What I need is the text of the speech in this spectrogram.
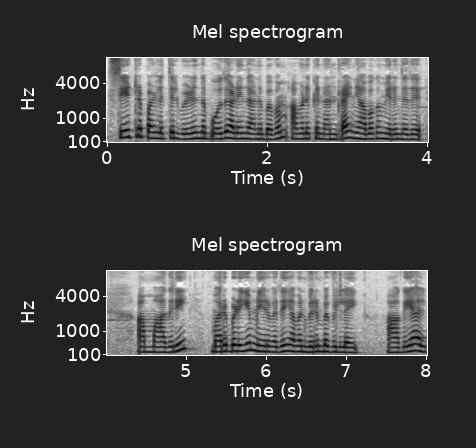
சேற்று பள்ளத்தில் விழுந்தபோது அடைந்த அனுபவம் அவனுக்கு நன்றாய் ஞாபகம் இருந்தது. அம்மாதிரி மறுபடியும் நேர்வதை அவன் விரும்பவில்லை. ஆகையால்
